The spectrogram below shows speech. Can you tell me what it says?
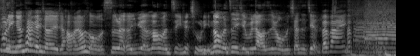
布林跟太妃小姐姐好，好像有什么私人恩怨，让我们自己去处理。那我们这期节目聊到这边，我们下次见，拜拜，拜拜。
